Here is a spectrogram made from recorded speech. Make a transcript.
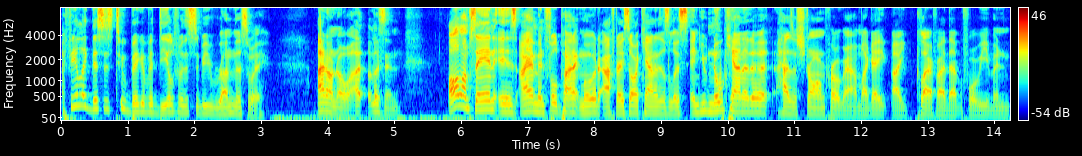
I feel like this is too big of a deal for this to be run this way. I don't know. I, listen, all I'm saying is I am in full panic mode after I saw Canada's list, and you know Canada has a strong program. Like I, I clarified that before we even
